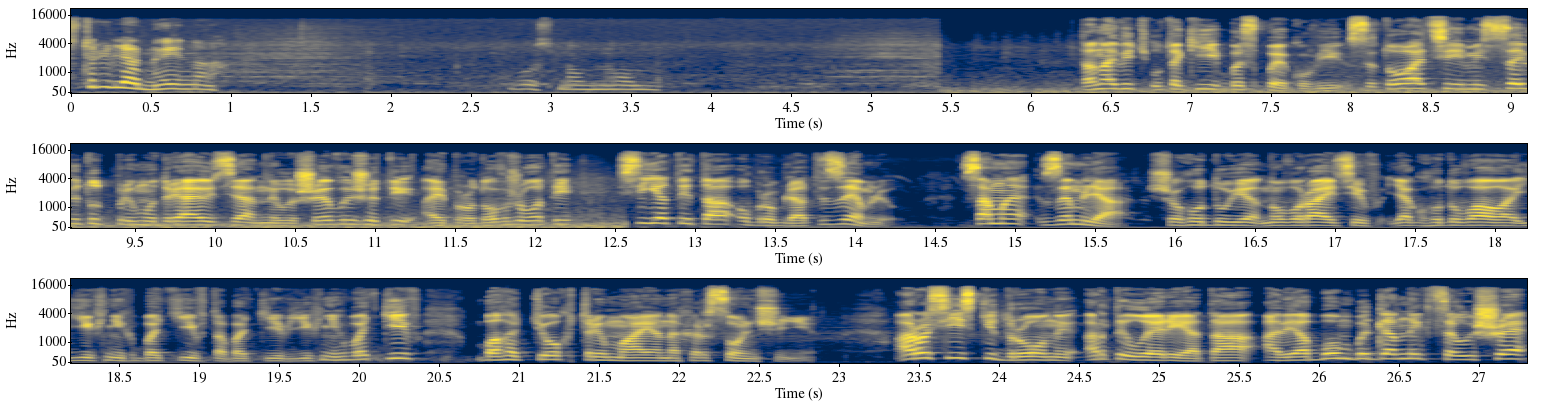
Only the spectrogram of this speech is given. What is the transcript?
Стрілянина. В основному. Та навіть у такій безпековій ситуації місцеві тут примудряються не лише вижити, а й продовжувати сіяти та обробляти землю. Саме земля, що годує новорайців, як годувала їхніх батьків та батьків їхніх батьків, багатьох тримає на Херсонщині. А російські дрони, артилерія та авіабомби для них це лише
